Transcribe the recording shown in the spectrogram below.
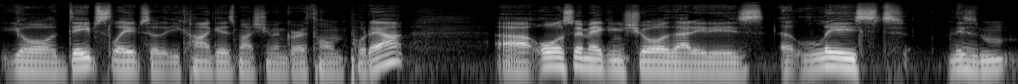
your deep sleep so that you can't get as much human growth hormone put out. Uh, also, making sure that it is at least, this is m-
